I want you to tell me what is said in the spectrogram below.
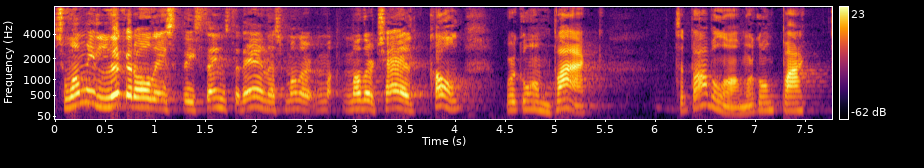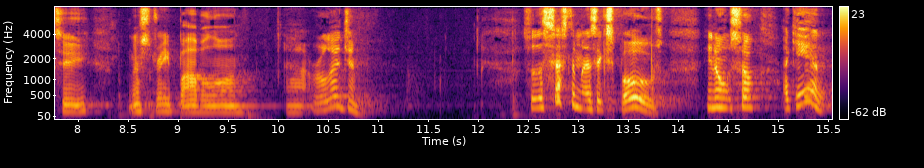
So when we look at all these, these things today in this mother, mother child cult, we're going back to Babylon. We're going back to Mystery Babylon uh, religion. So the system is exposed. You know, so again,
